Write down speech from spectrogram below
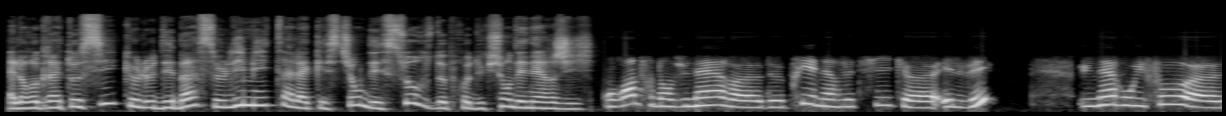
Elle regrette aussi que le débat se limite à la question des sources de production d'énergie. On rentre dans une ère euh, de prix énergétiques euh, élevés une ère où il faut euh,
